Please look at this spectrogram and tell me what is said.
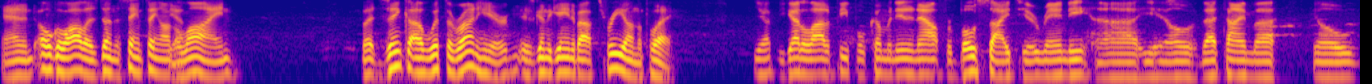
and Ogallala has done the same thing on the line. But Zink uh, with the run here is going to gain about three on the play. Yep, you got a lot of people coming in and out for both sides here, Randy. Uh, you know that time, uh, you know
